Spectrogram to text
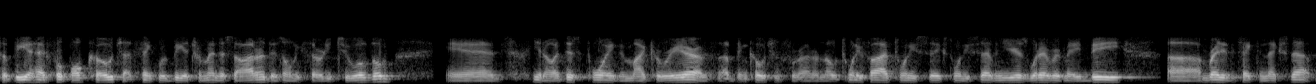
to be a head football coach, I think would be a tremendous honor. There's only 32 of them. And, you know, at this point in my career, I've, I've been coaching for, I don't know, 25, 26, 27 years, whatever it may be. Uh, I'm ready to take the next step.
